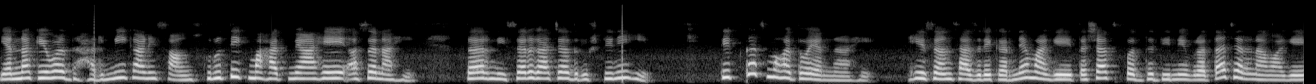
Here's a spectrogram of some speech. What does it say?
यांना केवळ धार्मिक आणि सांस्कृतिक महात्म्य आहे असं नाही तर निसर्गाच्या दृष्टीनेही तितकंच महत्त्व यांना आहे. हे सण साजरे करण्यामागे तशाच पद्धतीने व्रताचरणामागे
